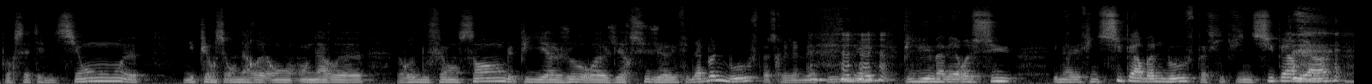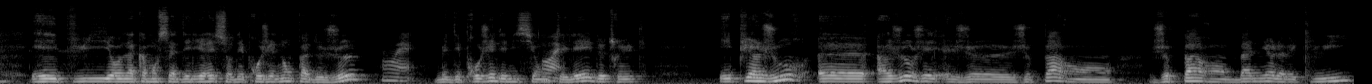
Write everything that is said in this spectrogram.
pour cette émission. Euh, Et puis on, a, on, on a re- rebouffé ensemble. Et puis un jour, euh, je l'ai reçu, j'avais fait de la bonne bouffe parce que j'aime bien cuisiner. puis lui il m'avait reçu, il m'avait fait une super bonne bouffe parce qu'il cuisine super bien. Et puis on a commencé à délirer sur des projets, non pas de jeux, Ouais. mais des projets d'émissions Ouais. de télé, de trucs. Et puis un jour, euh, un jour, je, je pars en, je pars en bagnole avec lui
